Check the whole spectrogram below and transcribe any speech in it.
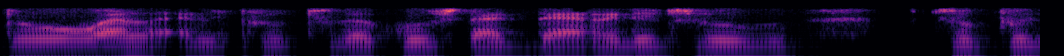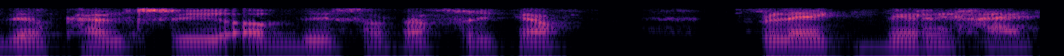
do well and prove to the coach that they're ready to to put the country of the South Africa flag very high.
